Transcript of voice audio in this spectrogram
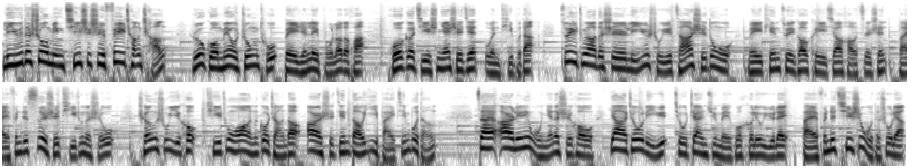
鲤鱼的寿命其实是非常长，如果没有中途被人类捕捞的话，活个几十年时间问题不大。最重要的是，鲤鱼属于杂食动物，每天最高可以消耗自身百分之四十体重的食物。成熟以后，体重往往能够长到二十斤到一百斤不等。在二零零五年的时候，亚洲鲤鱼就占据美国河流鱼类百分之七十五的数量。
